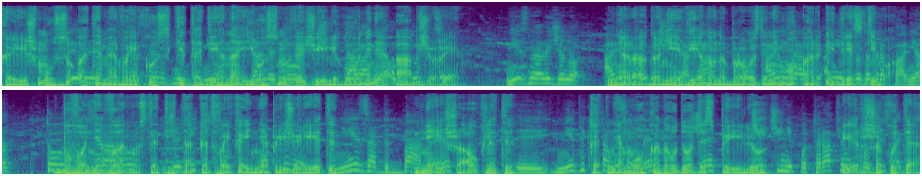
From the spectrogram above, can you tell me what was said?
Kai iš mūsų atėmė vaikus, kitą dieną juos nuvežė į ligoninę apžiūrai. Nerado nei vieno nubrozdinimo ar įdrėskimo. Buvo neva nustatyta, kad vaikai neprižiūrėti, neišauklėti, kad nemoka naudotis peiliu ir šakute.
